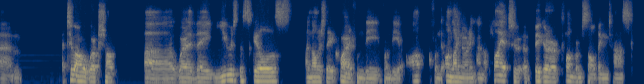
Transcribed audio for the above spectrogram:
um, a two-hour workshop uh, where they use the skills and knowledge they acquired from the from the uh, from the online learning and apply it to a bigger problem-solving task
